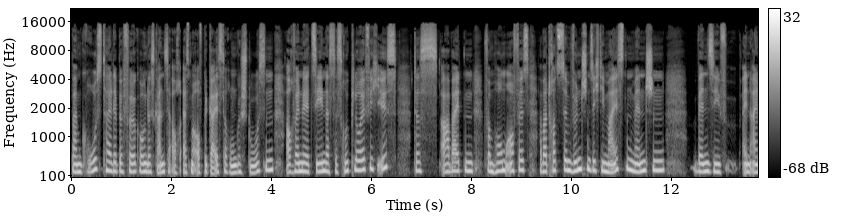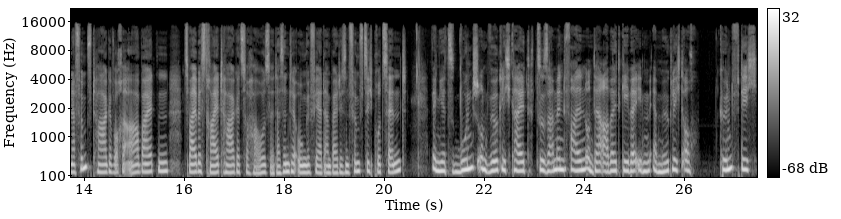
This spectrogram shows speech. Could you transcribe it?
beim Großteil der Bevölkerung das Ganze auch erstmal auf Begeisterung gestoßen. Auch wenn wir jetzt sehen, dass das rückläufig ist, das Arbeiten vom Homeoffice. Aber trotzdem wünschen sich die meisten Menschen, wenn sie in einer Fünf-Tage-Woche arbeiten, zwei bis drei Tage zu Hause. Da sind wir ungefähr dann bei diesen 50 Prozent. Wenn jetzt Wunsch und Wirklichkeit zusammenfallen und der Arbeitgeber eben ermöglicht, auch künftig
